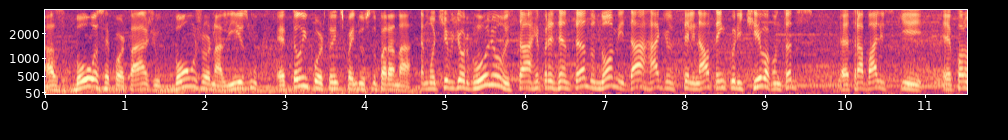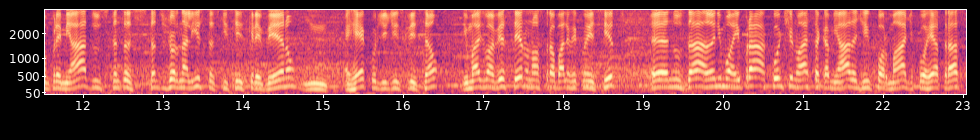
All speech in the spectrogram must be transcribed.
as boas reportagens, o bom jornalismo, é tão importante para a indústria do Paraná. É motivo de orgulho estar representando o nome da Rádio Selinal, tem em Curitiba, com tantos é, trabalhos que é, foram premiados, tantos, tantos jornalistas que se inscreveram, um recorde de inscrição e mais uma vez ter o nosso trabalho reconhecido é, nos dá ânimo aí para continuar essa caminhada de informar, de correr atrás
